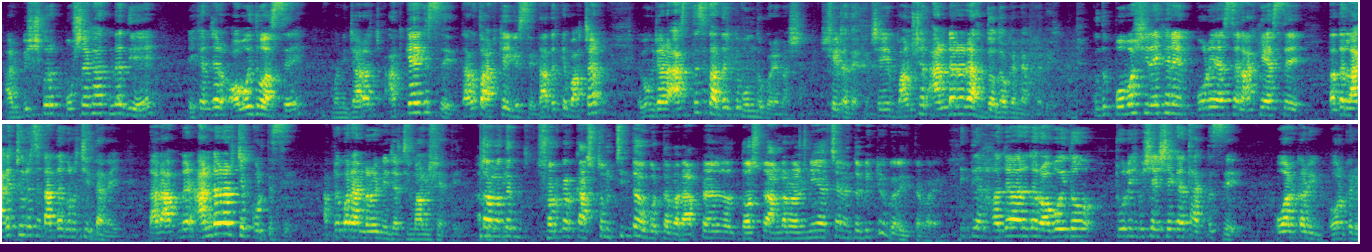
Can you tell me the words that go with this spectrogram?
আর বিশেষ করে পোশাক হাত না দিয়ে এখানে যারা অবৈধ আছে মানে যারা আটকে গেছে তারা তো আটকে গেছে তাদেরকে বাঁচান এবং যারা আসতেছে তাদেরকে বন্ধ করেন আসা সেটা দেখেন সেই মানুষের আন্ডারে হাত দেওয়া দরকার নেই আপনাদের। কিন্তু প্রবাসীরা এখানে পড়ে আছে লাখে আছে তাদের লাগে চুরেছে তাদের কোনো চিন্তা নেই। তারা আপনার আন্ডার চেক করতেছে। আপনি করে আন্ডারে নিয়ে যাচ্ছেন মানুষের তো আমাদের সরকার কাস্টম চিন্তাও করতে পারে। আপনার দশটা আন্ডার নিয়ে যাচ্ছেন এত বিক্রি করে দিতে পারেন। হাজার হাজার অবৈধ টুরিস্ট বিষয় সেখানে থাকতেছে। ওয়ার্কারি ওয়ার্কারি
